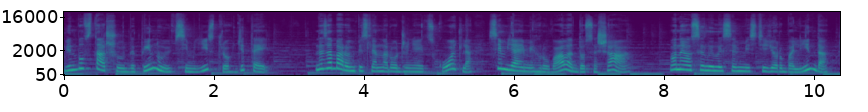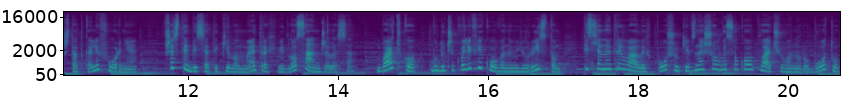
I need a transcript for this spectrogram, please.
Він був старшою дитиною в сім'ї з трьох дітей. Незабаром після народження Іцкотля сім'я емігрувала до США. Вони оселилися в місті Йорбалінда, штат Каліфорнія, в 60 кілометрах від Лос-Анджелеса. Батько, будучи кваліфікованим юристом, після нетривалих пошуків знайшов високооплачувану роботу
